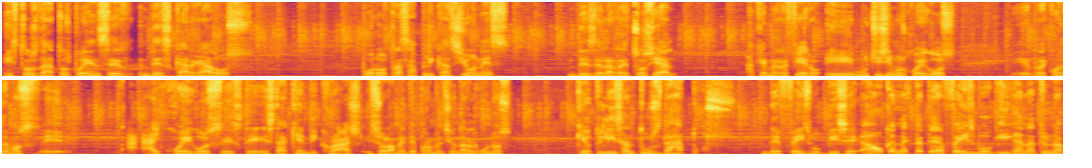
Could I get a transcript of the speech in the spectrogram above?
estos datos pueden ser descargados por otras aplicaciones desde la red social. ¿A qué me refiero? Eh, muchísimos juegos, eh, recordemos, hay juegos, este, está Candy Crush, y solamente por mencionar algunos, que utilizan tus datos de Facebook. Dice, ah, conéctate a Facebook y gánate una,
